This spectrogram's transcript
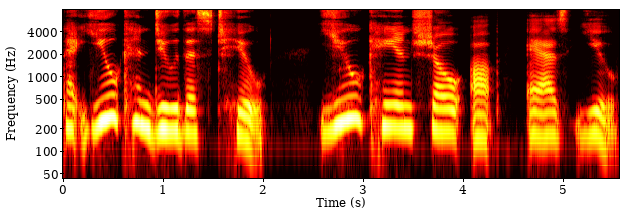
that you can do this too. You can show up as you.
